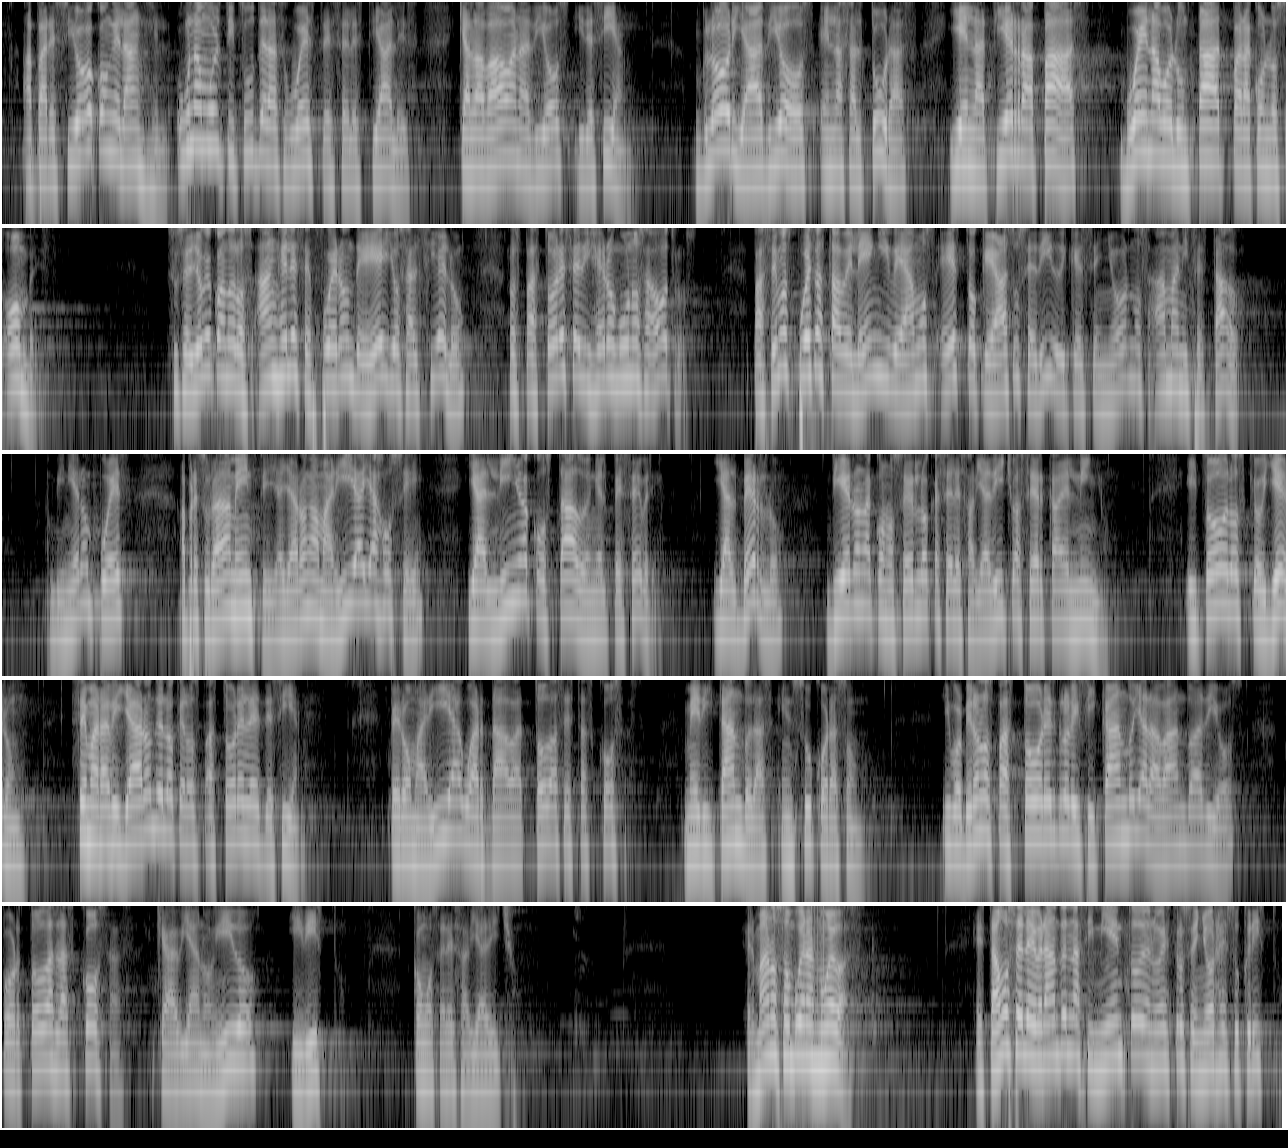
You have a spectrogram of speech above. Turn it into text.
apareció con el ángel una multitud de las huestes celestiales que alababan a Dios y decían, Gloria a Dios en las alturas y en la tierra paz buena voluntad para con los hombres. Sucedió que cuando los ángeles se fueron de ellos al cielo, los pastores se dijeron unos a otros, pasemos pues hasta Belén y veamos esto que ha sucedido y que el Señor nos ha manifestado. Vinieron pues apresuradamente y hallaron a María y a José y al niño acostado en el pesebre. Y al verlo, dieron a conocer lo que se les había dicho acerca del niño. Y todos los que oyeron se maravillaron de lo que los pastores les decían. Pero María guardaba todas estas cosas, meditándolas en su corazón. Y volvieron los pastores glorificando y alabando a Dios por todas las cosas que habían oído y visto, como se les había dicho. Hermanos, son buenas nuevas. Estamos celebrando el nacimiento de nuestro Señor Jesucristo.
